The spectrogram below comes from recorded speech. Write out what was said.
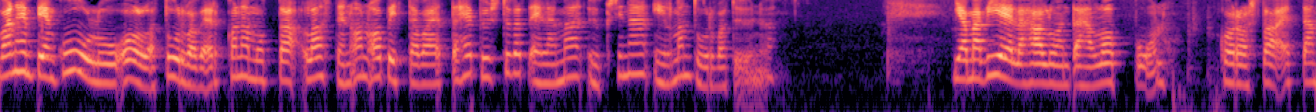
Vanhempien kuuluu olla turvaverkkona, mutta lasten on opittava, että he pystyvät elämään yksinään ilman turvatyynyä. Ja mä vielä haluan tähän loppuun korostaa, että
